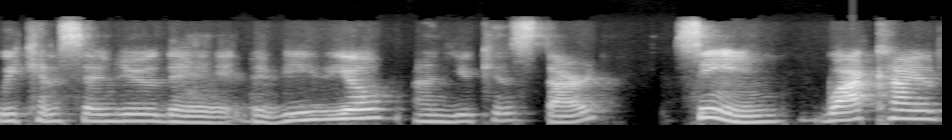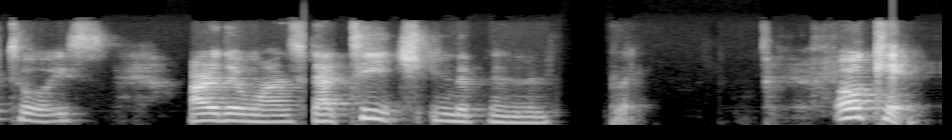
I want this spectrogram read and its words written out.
we can send you the, the video and you can start seeing what kind of toys are the ones that teach independent play. Okay,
